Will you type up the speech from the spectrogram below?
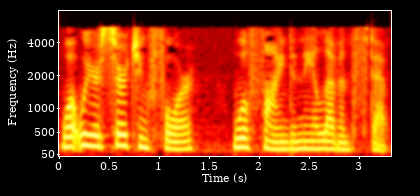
What we are searching for, we'll find in the 11th step.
